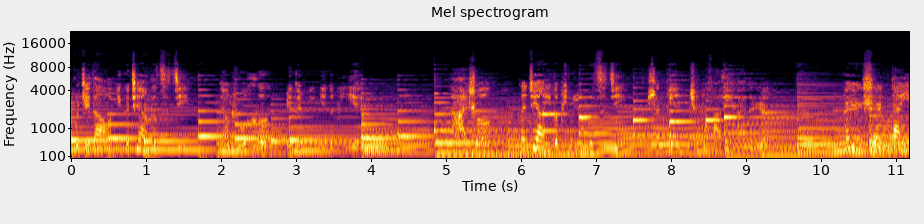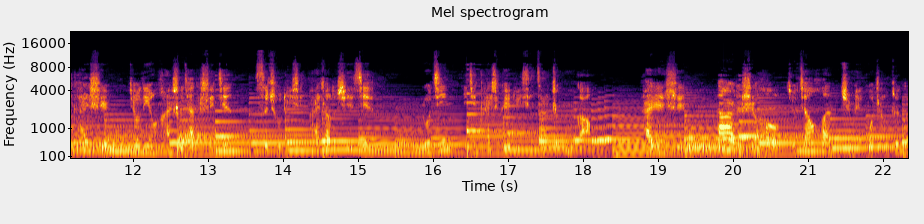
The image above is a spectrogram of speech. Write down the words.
不知道一个这样的自己要如何面对明年的毕业。”他还说：“但这样一个平庸的自己，身边却不乏厉害的人。他认识大一开始就利用寒暑假的时间四处旅行拍照的学姐，如今已经开始给旅行杂志供稿。他认识大二的时候就交换去美国常春藤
